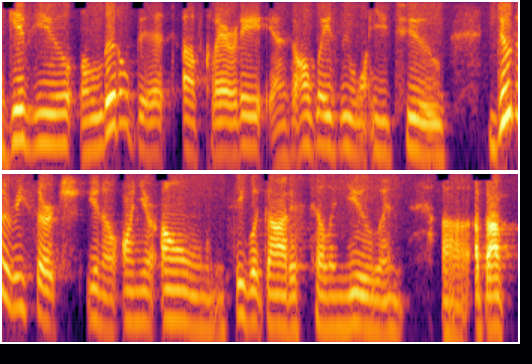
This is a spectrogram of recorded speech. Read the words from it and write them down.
give you a little bit of clarity. As always, we want you to do the research, you know, on your own and see what God is telling you and uh, about,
